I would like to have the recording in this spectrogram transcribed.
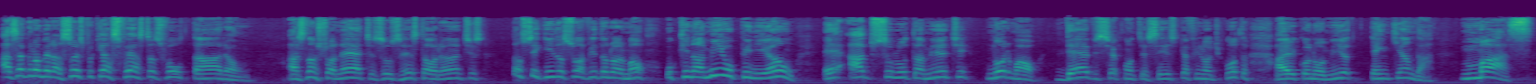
As aglomerações, porque as festas voltaram. As lanchonetes, os restaurantes estão seguindo a sua vida normal, o que, na minha opinião, é absolutamente normal. Deve-se acontecer isso, porque, afinal de contas, a economia tem que andar. Mas,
